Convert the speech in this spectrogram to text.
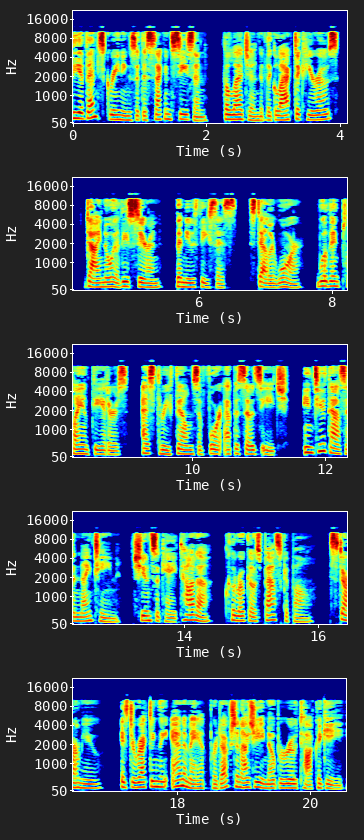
The event screenings of the second season, The Legend of the Galactic Heroes, Dinoides Seiran, the new thesis, Stellar War, will then play in theaters, as three films of four episodes each. In 2019, Shunsuke Tada, Kuroko's Basketball, Starmyu, is directing the anime at production IG Noboru Takagi.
